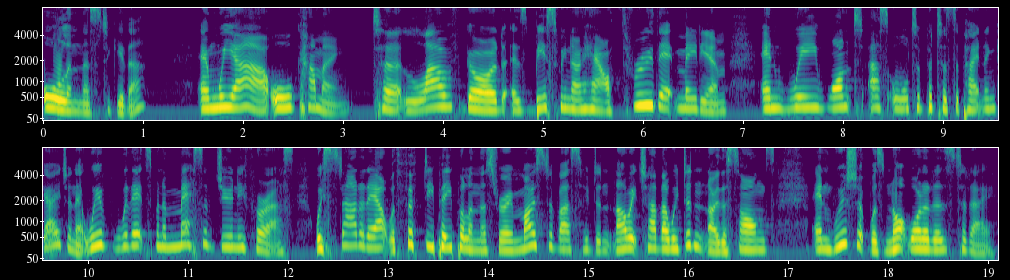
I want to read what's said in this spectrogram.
all in this together and we are all coming to love God as best we know how through that medium, and we want us all to participate and engage in that. We've, that's been a massive journey for us. We started out with 50 people in this room, most of us who didn't know each other, we didn't know the songs, and worship was not what it is today.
